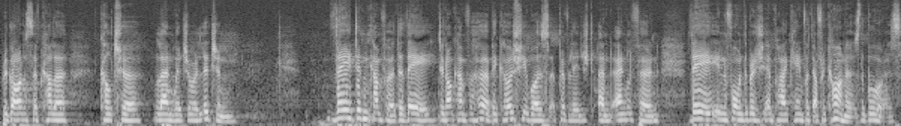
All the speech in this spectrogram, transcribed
regardless of colour, culture, language, or religion. They didn't come for her, the they did not come for her because she was privileged and Anglophone. They, in the form of the British Empire, came for the Afrikaners, the Boers.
